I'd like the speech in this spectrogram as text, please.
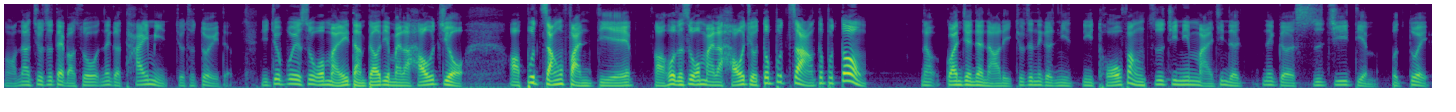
哦，那就是代表说那个 timing 就是对的，你就不会说我买了一档标的买了好久啊不涨反跌啊，或者是我买了好久都不涨都不动。那关键在哪里？就是那个你你投放资金，你买进的那个时机点不对。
